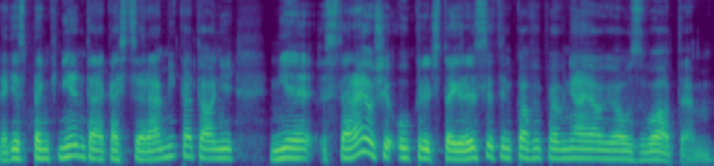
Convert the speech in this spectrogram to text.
Jak jest pęknięta jakaś ceramika, to oni nie starają się ukryć tej rysy, tylko wypełniają ją złotem.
